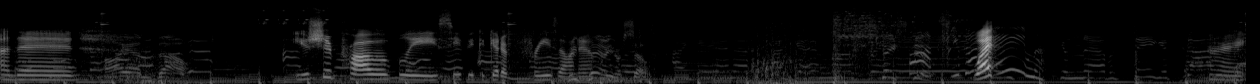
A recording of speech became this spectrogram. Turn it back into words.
And then I am thou. you should probably see if you could get a freeze on him. Prepare yourself. What? Alright.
